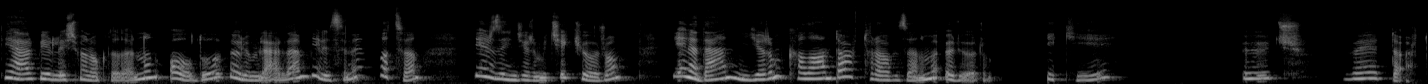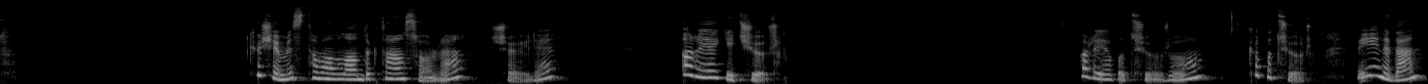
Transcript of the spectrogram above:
diğer birleşme noktalarının olduğu bölümlerden birisine batın. Bir zincirimi çekiyorum. Yeniden yarım kalan 4 trabzanımı örüyorum. 2 3 ve 4. Köşemiz tamamlandıktan sonra şöyle araya geçiyorum. Araya batıyorum, kapatıyorum ve yeniden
